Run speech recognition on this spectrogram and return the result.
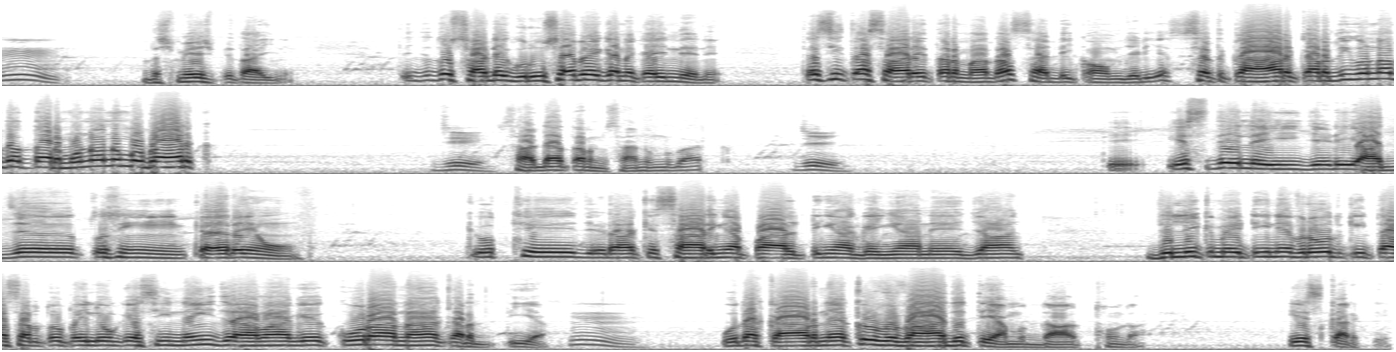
ਹੂੰ। ਦਸ਼ਮੇਸ਼ ਪਿਤਾ ਜੀ ਨੇ। ਤੇ ਜਦੋਂ ਸਾਡੇ ਗੁਰੂ ਸਾਹਿਬ ਇਹ ਗੱਲ ਕਹਿੰਦੇ ਨੇ ਤੇ ਅਸੀਂ ਤਾਂ ਸਾਰੇ ਧਰਮਾਂ ਦਾ ਸਾਡੀ ਕੌਮ ਜਿਹੜੀ ਹੈ ਸਤਿਕਾਰ ਕਰਦੀ ਉਹਨਾਂ ਦਾ ਧਰਮ ਉਹਨਾਂ ਨੂੰ ਮੁਬਾਰਕ। ਜੀ। ਸਾਡਾ ਧਰਮ ਸਾਨੂੰ ਮੁਬਾਰਕ। ਜੀ। ਤੇ ਇਸ ਦੇ ਲਈ ਜਿਹੜੀ ਅੱਜ ਤੁਸੀਂ ਕਹਿ ਰਹੇ ਹੋ ਕਿ ਉੱਥੇ ਜਿਹੜਾ ਕਿ ਸਾਰੀਆਂ ਪਾਰਟੀਆਂ ਗਈਆਂ ਨੇ ਜਾਂ ਦਿੱਲੀ ਕਮੇਟੀ ਨੇ ਵਿਰੋਧ ਕੀਤਾ ਸਭ ਤੋਂ ਪਹਿਲਾਂ ਕਿ ਅਸੀਂ ਨਹੀਂ ਜਾਵਾਂਗੇ ਕੋਰਾ ਨਾ ਕਰ ਦਿੱਤੀ ਆ। ਹੂੰ। ਉਹਦਾ ਕਾਰਨ ਹੈ ਕੋਈ ਵਿਵਾਦਿਤ ਆ ਮੁੱਦਾ ਉੱਥੋਂ ਦਾ। ਇਸ ਕਰਕੇ।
